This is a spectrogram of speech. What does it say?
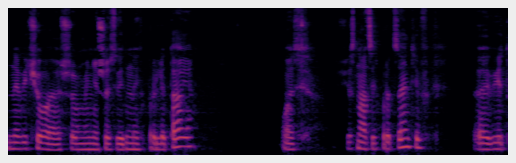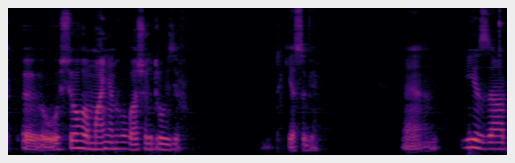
не відчуваю, що мені щось від них прилітає. Ось 16% е, від усього майнінгу ваших друзів. Таке собі. І за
